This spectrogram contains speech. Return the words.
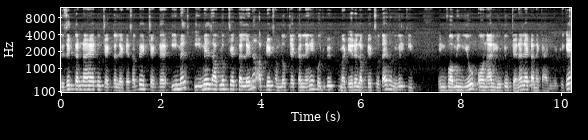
विज़िट करना है तो check the latest update check their emails emails आप लोग चेक कर लेना अपडेट्स हम लोग चेक कर लेंगे, कुछ भी मटेरियल अपडेट्स होता है तो we will keep informing you on our YouTube channel at Unacademy ठीक है?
